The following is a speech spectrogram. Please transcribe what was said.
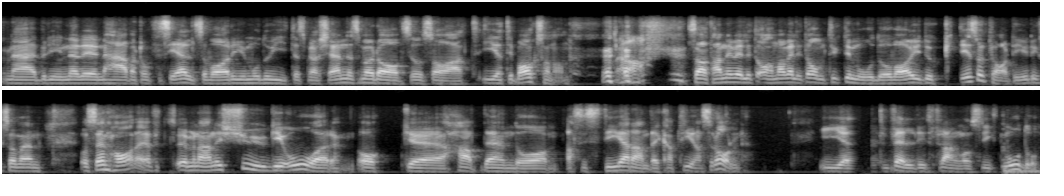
när Brynäs, när det här vart officiellt så var det ju Modoiter som jag känner som hörde av sig och sa att ge tillbaks honom. Ja, Så att han, är väldigt, han var väldigt omtyckt i Modo och var ju duktig såklart. Det är ju liksom en, och sen har han, jag menar, han är 20 år och eh, hade ändå assisterande kaptensroll i ett väldigt framgångsrikt Modo.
